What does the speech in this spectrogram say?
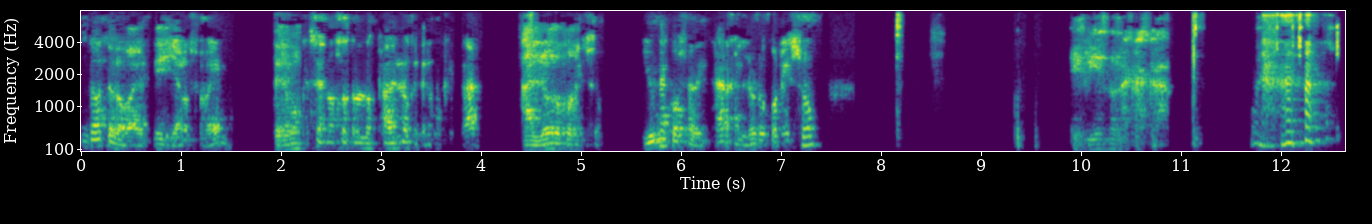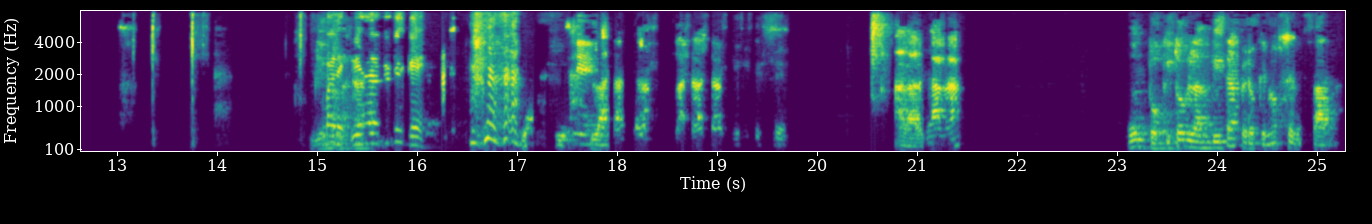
No te lo va a decir, ya lo sabemos. Tenemos que ser nosotros los padres los que tenemos que estar al loro con eso. Y una cosa de estar al loro con eso es viendo la caca. vale, ¿viendo la caca qué? La, caca, la caca tiene que ser alargada, un poquito blandita, pero que no se deshaga.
